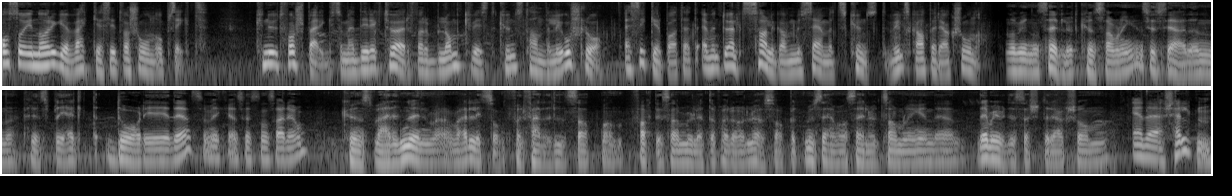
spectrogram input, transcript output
Også i Norge vekker situasjonen oppsikt. Knut Forsberg, som er direktør for Blomkvist kunsthandel i Oslo, er sikker på at et eventuelt salg av museumets kunst vil skape reaksjoner. Å begynne å selge ut kunstsamlingen syns jeg er en prinsipielt dårlig idé, som vi ikke syns noe særlig om kunstverden vil være litt sånn forferdelse at man faktisk har muligheter for å løse opp et museum og selge ut samlingen. Det, det blir den største reaksjonen. Er det sjelden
